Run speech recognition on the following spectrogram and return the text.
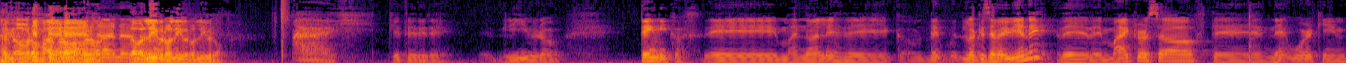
no, broma, broma, broma. No, No, no, no. libro, libro, libro. Ay, ¿qué te diré? Libro. Técnicos. eh, manuales de, de- Lo que se me viene. De, de Microsoft, de networking.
